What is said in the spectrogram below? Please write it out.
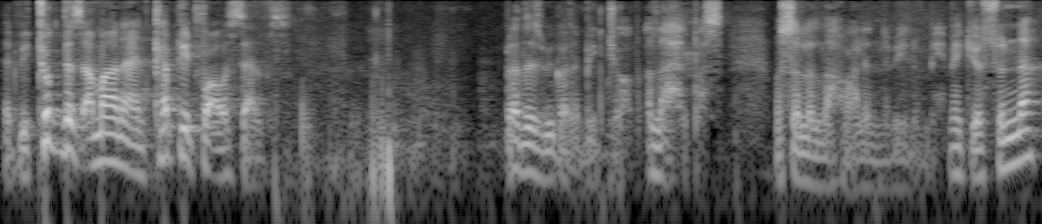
That we took this amana and kept it for ourselves. Brothers, we got a big job. Allah help us. Wa sallallahu ala Make your sunnah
